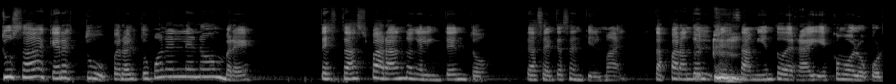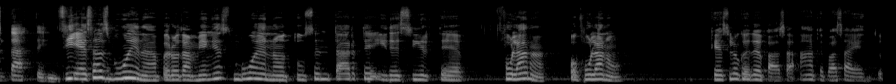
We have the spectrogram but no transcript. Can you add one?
Tú sabes que eres tú, pero al tú ponerle nombre, te estás parando en el intento de hacerte sentir mal. Estás parando el pensamiento de raíz, es como lo cortaste. Sí, esa es buena, pero también es bueno tú sentarte y decirte, fulana o fulano, ¿qué es lo que te pasa? Ah, te pasa esto.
